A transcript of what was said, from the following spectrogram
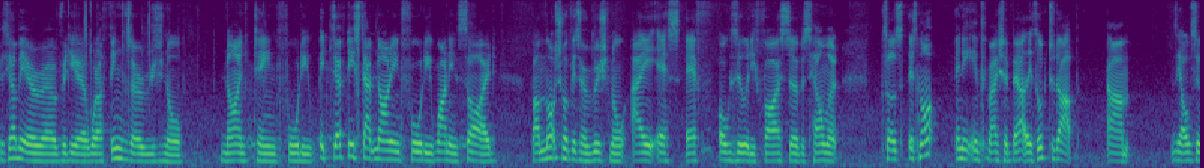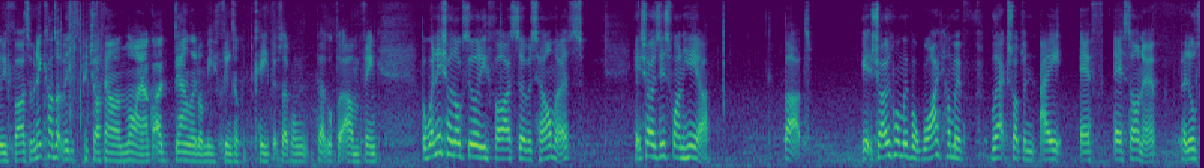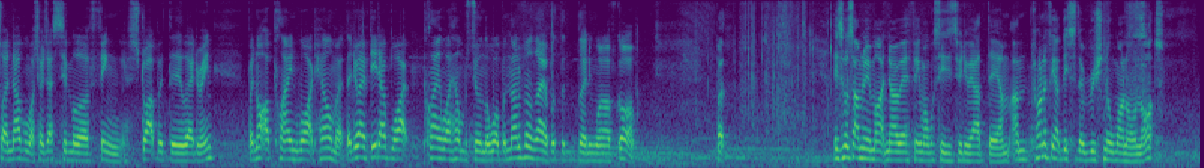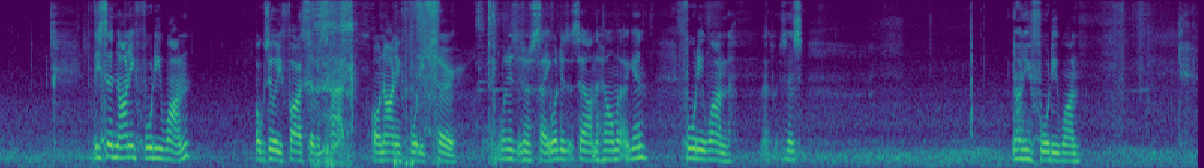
There's gonna be a, video what I think is original 1940. It definitely stamped 1941 inside, but I'm not sure if it's original ASF Auxiliary Fire Service helmet. So it's, it's not any information about this. Looked it up. Um, the auxiliary fire. So when it comes up with this picture I found online, I've got to download on me things I could keep it so I can look for um thing. But when it shows auxiliary fire service helmets, it shows this one here. But it shows one with a white helmet, black stripes, and AFS on it. But also another one that shows that similar thing, stripe with the lettering, but not a plain white helmet. They do have did have white plain white helmets doing the world, but none of them are labeled the lettering one I've got. But this was something who might know anything while we see this video out there. I'm, I'm trying to figure out if this is the original one or not. This is a 1941 auxiliary fire service hat, or 1942. What does it just say? What does it say on the helmet again? 41. That's what it says. 1941.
